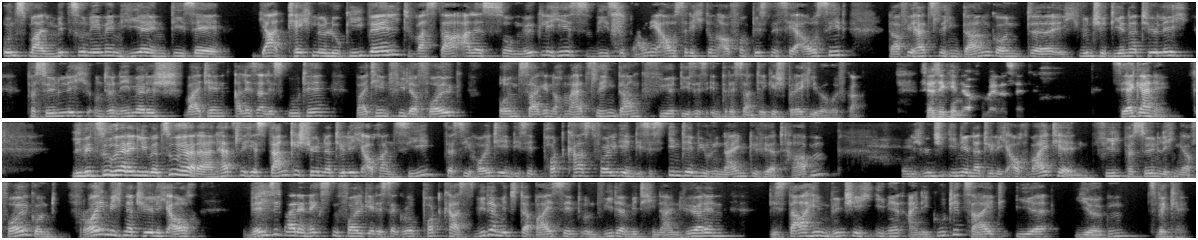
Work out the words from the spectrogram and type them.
uns mal mitzunehmen hier in diese ja, Technologiewelt, was da alles so möglich ist, wie so deine Ausrichtung auch vom Business her aussieht. Dafür herzlichen Dank und äh, ich wünsche dir natürlich persönlich, unternehmerisch weiterhin alles, alles Gute, weiterhin viel Erfolg und sage nochmal herzlichen Dank für dieses interessante Gespräch, lieber Wolfgang. Sehr, sehr gerne auch von meiner Seite. Sehr gerne. Liebe Zuhörerinnen, lieber Zuhörer, ein herzliches Dankeschön natürlich auch an Sie, dass Sie heute in diese Podcast-Folge, in dieses Interview hineingehört haben. Und ich wünsche Ihnen natürlich auch weiterhin viel persönlichen Erfolg und freue mich natürlich auch, wenn Sie bei der nächsten Folge des Agro Podcasts wieder mit dabei sind und wieder mit hineinhören. Bis dahin wünsche ich Ihnen eine gute Zeit, Ihr Jürgen Zwickel.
